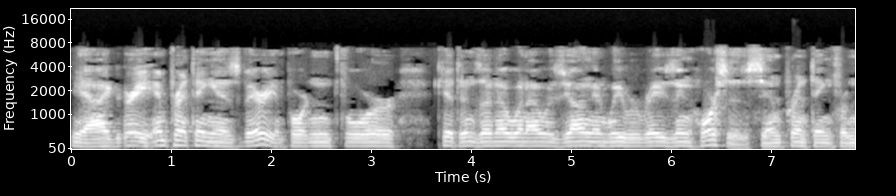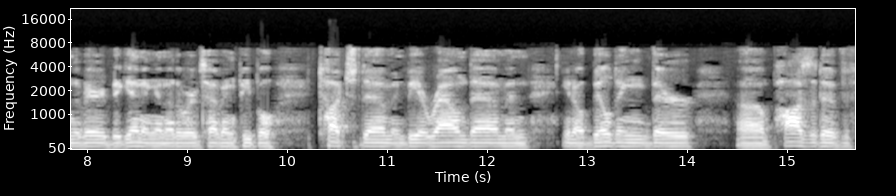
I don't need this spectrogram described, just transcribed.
Yeah, I agree. Imprinting is very important for kittens. I know when I was young and we were raising horses, imprinting from the very beginning. In other words, having people touch them and be around them and, you know, building their uh, positive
